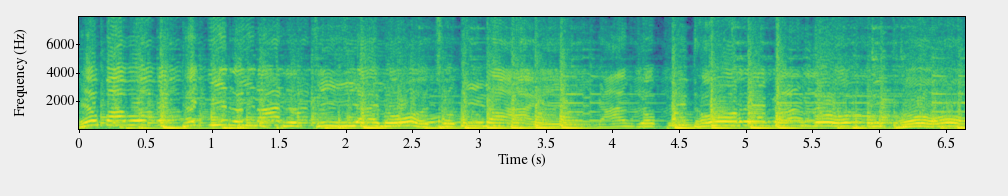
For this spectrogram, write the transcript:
હે બાબો કથ ગિરનારથી આવ્યો છો ગીરાએ ગાંજો પીધો રે, ગાંજો પીધો.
